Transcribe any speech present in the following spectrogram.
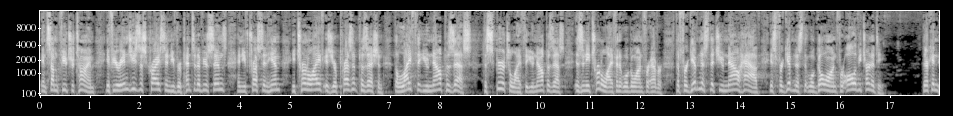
in some future time. If you're in Jesus Christ and you've repented of your sins and you've trusted Him, eternal life is your present possession. The life that you now possess, the spiritual life that you now possess is an eternal life and it will go on forever. The forgiveness that you now have is forgiveness that will go on for all of eternity. There can,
